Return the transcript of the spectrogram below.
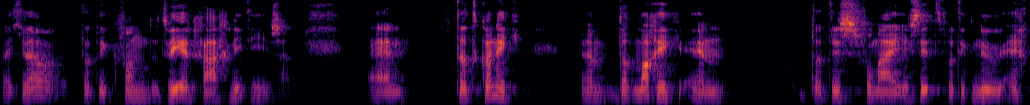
Weet je wel, dat ik van het weer ga genieten hier zijn. En dat kan ik. Um, dat mag ik. En dat is voor mij, is dit wat ik nu echt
